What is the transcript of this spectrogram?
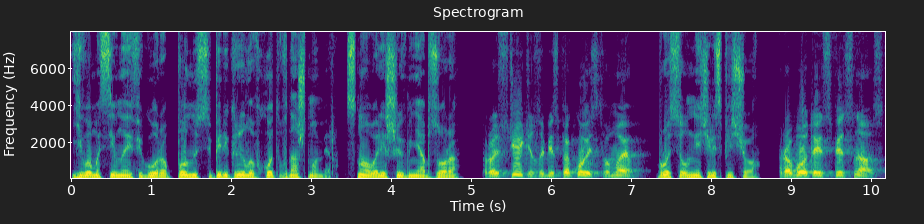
Его массивная фигура полностью перекрыла вход в наш номер, снова лишив меня обзора. «Простите за беспокойство, мэм», — бросил мне через плечо. «Работает спецназ».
